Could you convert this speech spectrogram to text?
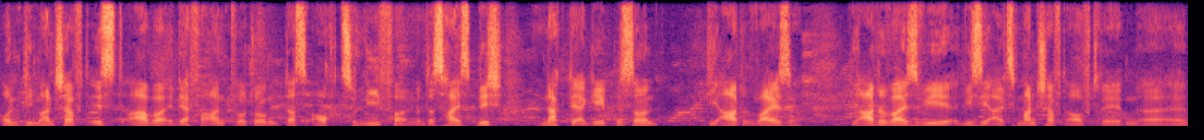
Und die Mannschaft ist aber in der Verantwortung, das auch zu liefern. Und das heißt nicht nackte Ergebnisse, sondern die Art und Weise die Art und Weise, wie, wie sie als Mannschaft auftreten, äh,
